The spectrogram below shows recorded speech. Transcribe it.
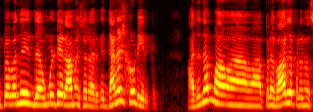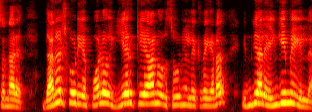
இப்போ வந்து இந்த உங்கள்கிட்ட ராமேஸ்வரம் இருக்குது தனுஷ்கோடி இருக்குது அதுதான் மா- பிர- பாரத பிரதமர் சொன்னார். தனுஷ்கோடியை போல இயற்கையான ஒரு சூழ்நிலை இருக்கிற இடம் இந்தியாவில் எங்கேயுமே இல்லை.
